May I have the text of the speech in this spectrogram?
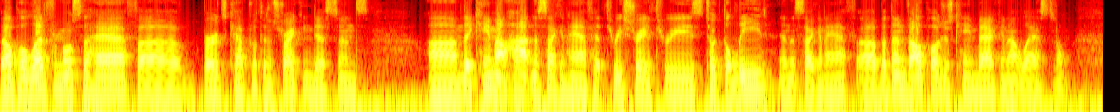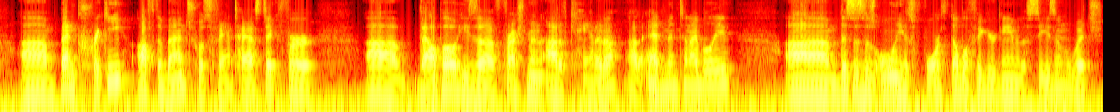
Valpo led for most of the half. Uh, Birds kept within striking distance. Um, they came out hot in the second half, hit three straight threes, took the lead in the second half, uh, but then Valpo just came back and outlasted them. Um, ben Krikke off the bench was fantastic for uh, Valpo. He's a freshman out of Canada, out of Edmonton, I believe. Um, this is his only his fourth double figure game of the season, which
